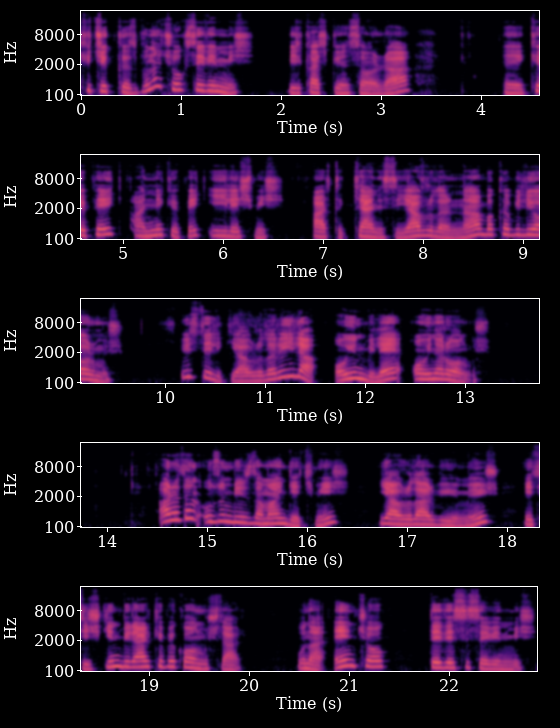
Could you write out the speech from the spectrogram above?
Küçük kız buna çok sevinmiş. Birkaç gün sonra e, köpek, anne köpek iyileşmiş. Artık kendisi yavrularına bakabiliyormuş. Üstelik yavrularıyla oyun bile oynar olmuş. Aradan uzun bir zaman geçmiş, yavrular büyümüş, yetişkin birer köpek olmuşlar. Buna en çok dedesi sevinmiş.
